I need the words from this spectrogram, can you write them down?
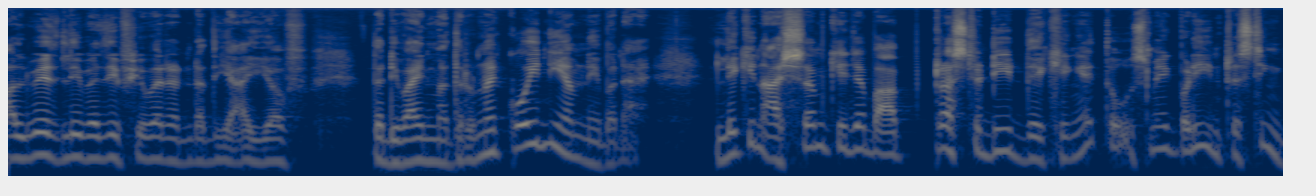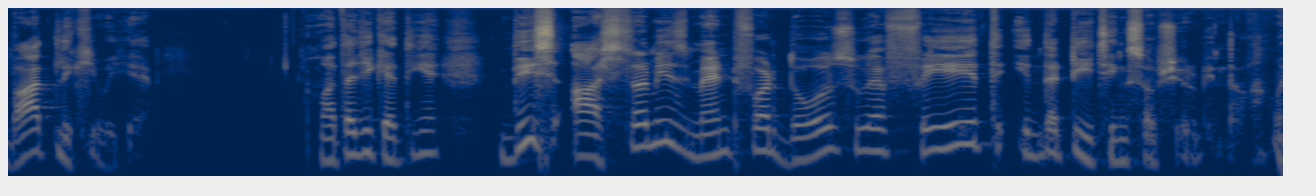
always live as if you're under the eye of the divine mother उन्होंने कोई नियम नहीं बनाए लेकिन आश्रम के जब आप ट्रस्ट डीड देखेंगे तो उसमें एक बड़ी इंटरेस्टिंग बात लिखी हुई है। माता जी कहती हैं this ashram is meant for those who have faith in the teachings of Sri Aurobindo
